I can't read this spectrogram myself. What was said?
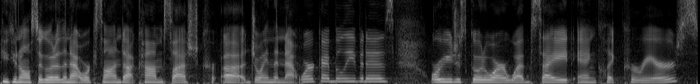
You can also go to the networksalon.com slash uh, join the network, I believe it is, or you just go to our website and click careers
